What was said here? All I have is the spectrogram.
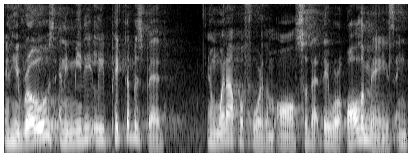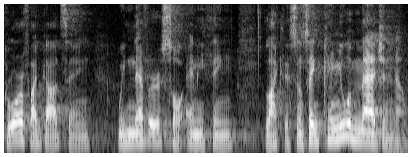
And he rose and immediately picked up his bed and went out before them all, so that they were all amazed and glorified God, saying, We never saw anything like this. And saying, Can you imagine now?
